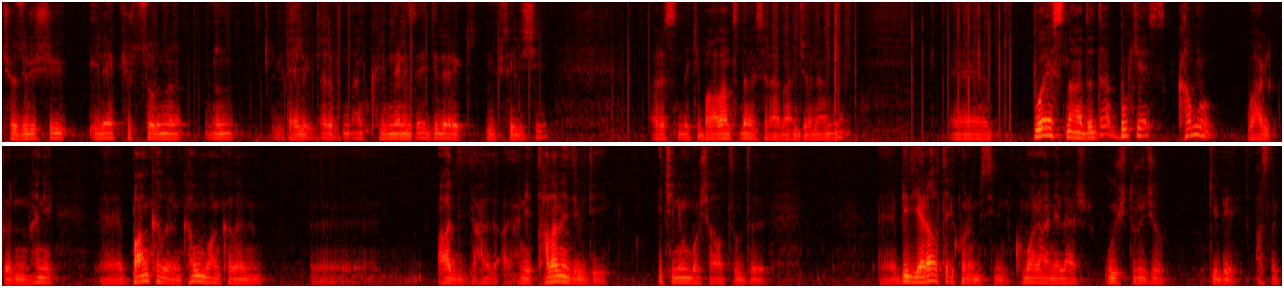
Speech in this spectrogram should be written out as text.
çözülüşü ile Kürt sorununun devlet tarafından kriminalize edilerek yükselişi arasındaki bağlantı da mesela bence önemli. Ee, bu esnada da bu kez kamu varlıklarının hani e, bankaların, kamu bankalarının e, adi, hani talan edildiği, içinin boşaltıldığı e, bir yeraltı ekonomisinin kumarhaneler, uyuşturucu gibi aslında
